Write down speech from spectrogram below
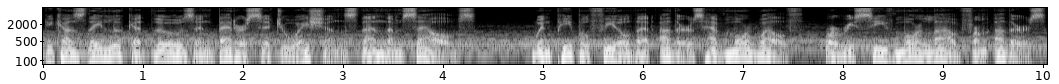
because they look at those in better situations than themselves. When people feel that others have more wealth or receive more love from others,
